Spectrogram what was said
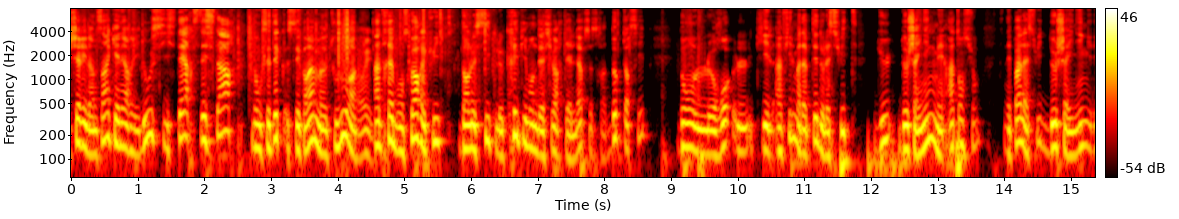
Chéri 25, Énergie 12, Sister, C-Star. Donc c'était, c'est quand même toujours un, Ah oui. un très bon score. Et puis dans le cycle Creepy Monday sur RTL 9, ce sera Doctor Sleep, dont le, qui est un film adapté de la suite du The Shining. Mais attention, ce n'est pas la suite de Shining,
